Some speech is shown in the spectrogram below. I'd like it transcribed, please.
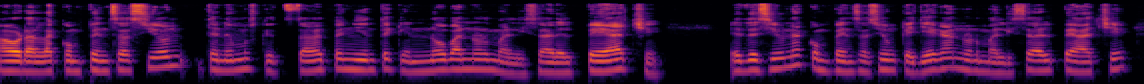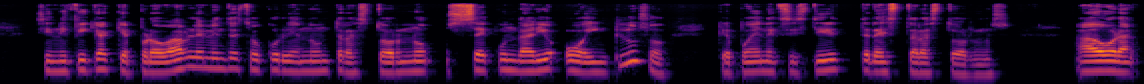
Ahora, la compensación tenemos que estar al pendiente que no va a normalizar el pH. Es decir, una compensación que llega a normalizar el pH significa que probablemente está ocurriendo un trastorno secundario o incluso que pueden existir tres trastornos. Ahora,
